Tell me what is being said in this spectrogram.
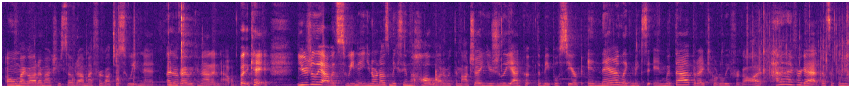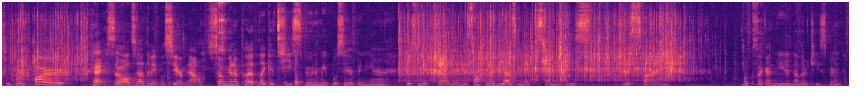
Oh my god, I'm actually so dumb. I forgot to sweeten it. Okay, we can add it now. But okay, usually I would sweeten it. You know when I was mixing the hot water with the matcha? Usually I'd put the maple syrup in there, like mix it in with that, but I totally forgot. How did I forget? That's like the most important part. Okay, so I'll just add the maple syrup now. So I'm gonna put like a teaspoon of maple syrup in here. Just mix that in. It's not gonna be as mixed and nice, but it's fine. Looks like I need another teaspoon.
